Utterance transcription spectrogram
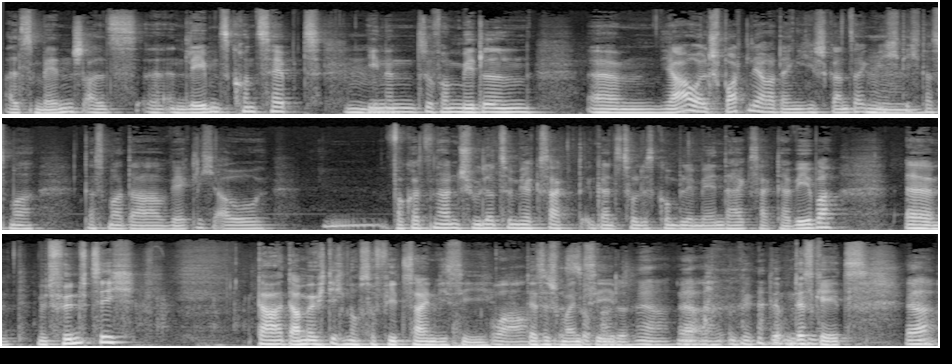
als Mensch, als äh, ein Lebenskonzept Mhm. ihnen zu vermitteln. Ähm, ja, als Sportlehrer denke ich, ist ganz Mhm. wichtig, dass man, dass man da wirklich auch. Vor kurzem hat ein Schüler zu mir gesagt, ein ganz tolles Kompliment, da hat er gesagt, Herr Weber, ähm, mit 50, da, da möchte ich noch so fit sein wie Sie. Wow, das ist mein super. Ziel. Ja, Ja, ja. und Um das geht's. Ja.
